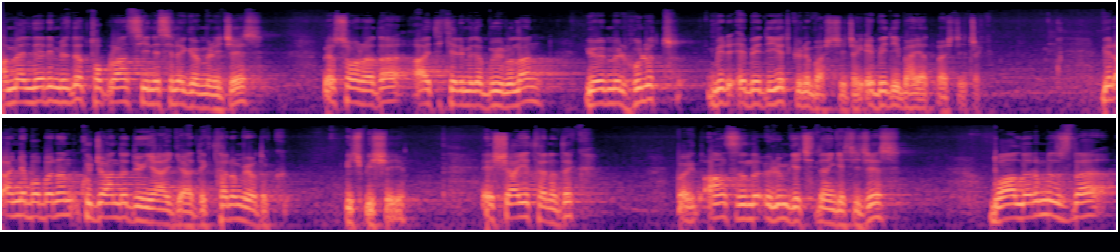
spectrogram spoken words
Amellerimiz de toprağın sinesine gömüleceğiz. Ve sonra da ayet-i kerimede buyurulan yevmül hulut bir ebediyet günü başlayacak. Ebedi bir hayat başlayacak. Bir anne babanın kucağında dünyaya geldik. Tanımıyorduk hiçbir şeyi. Eşyayı tanıdık. Bak ansızın da ölüm geçidinden geçeceğiz. Dualarımız da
